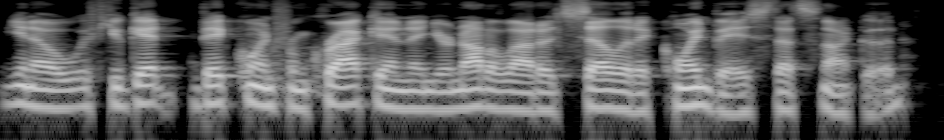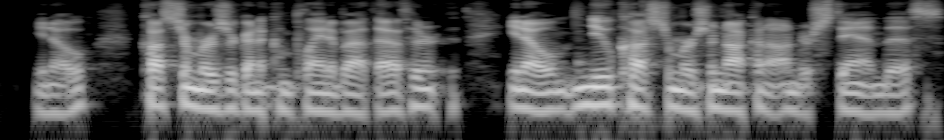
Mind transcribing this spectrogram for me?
you know, if you get Bitcoin from Kraken and you're not allowed to sell it at Coinbase, that's not good. You know, customers are going to complain about that. They're- You know, new customers are not going to understand this,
